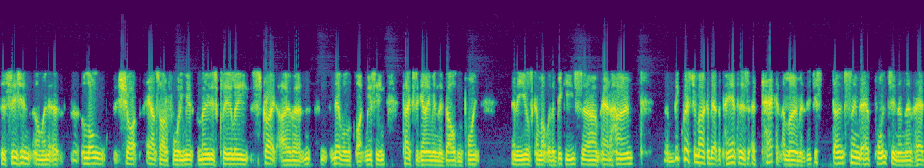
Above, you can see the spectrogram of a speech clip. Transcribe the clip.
decision. I mean, a long shot outside of 40 metres, clearly straight over, never looked like missing. Takes the game in the golden point, and the Eels come up with the Bickies um, at home. A big question mark about the Panthers' attack at the moment. They just don't seem to have points in them. They've had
